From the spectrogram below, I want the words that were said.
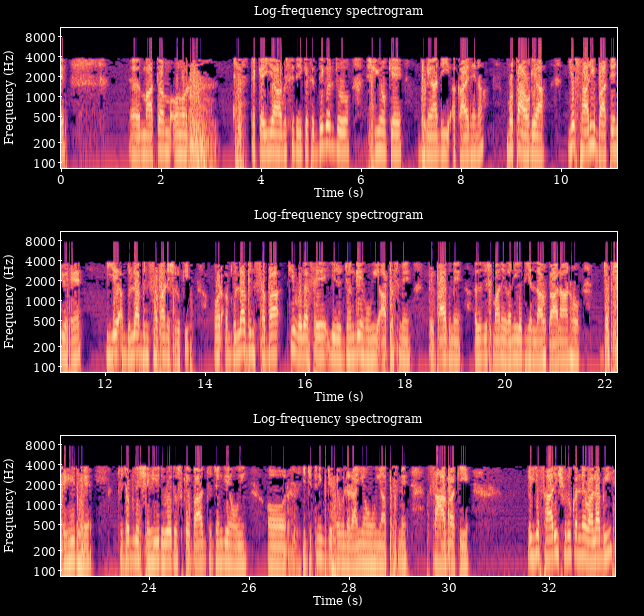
ماتم اور تکیہ اور اسی طریقے سے دیگر جو شیوں کے بنیادی عقائد ہیں نا متا ہو گیا۔ یہ ساری باتیں جو ہے یہ عبداللہ بن صبا نے شروع کی۔ اور عبداللہ بن صبا کی وجہ سے یہ جو جنگیں ہوئی آپس میں پھر بعد میں، حضرت عثمان غنی رضی اللہ تعالیٰ عنہ جب شہید ہوئے، تو جب یہ شہید ہوئے تو اس کے بعد جو جنگیں ہوئی اور یہ جتنی بھی جو ہے وہ لڑائیاں ہوئی آپس میں صحابہ کی، تو یہ ساری شروع کرنے والا بھی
